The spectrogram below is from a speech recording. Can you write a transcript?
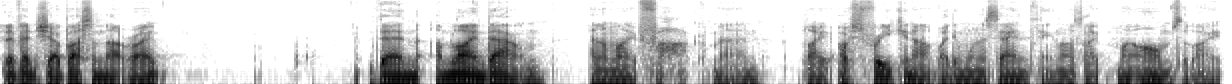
And eventually I bust a nut, right? Then I'm lying down and I'm like, fuck, man like I was freaking out, but I didn't want to say anything. And I was like, my arms are like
